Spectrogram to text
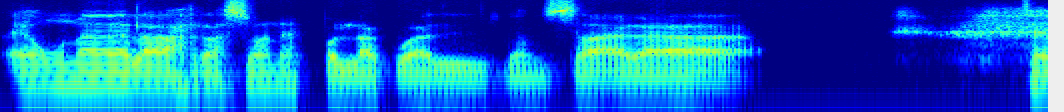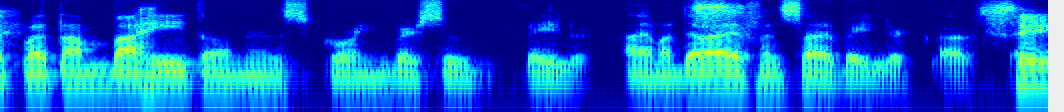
es una de las razones por la cual Gonzaga se fue tan bajito en el scoring versus Baylor, además de la defensa de Baylor, claro. Sí,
